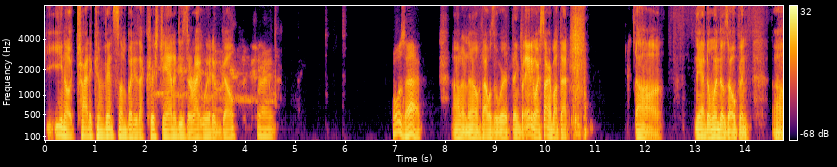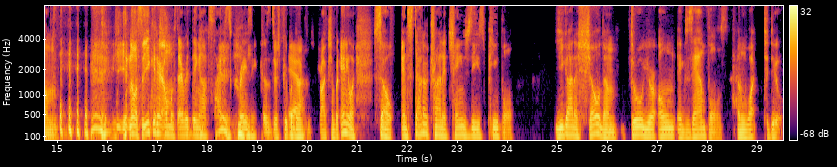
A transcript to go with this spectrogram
you know try to convince somebody that christianity is the right way to go? Right. What was that? I don't know. That was a weird thing. But anyway sorry about that. Uh yeah the window's open. Um you know so you can hear almost everything outside. It's crazy because there's people Yeah. doing construction. But anyway so instead of trying to change these people you got to show them through your own examples and what to do.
